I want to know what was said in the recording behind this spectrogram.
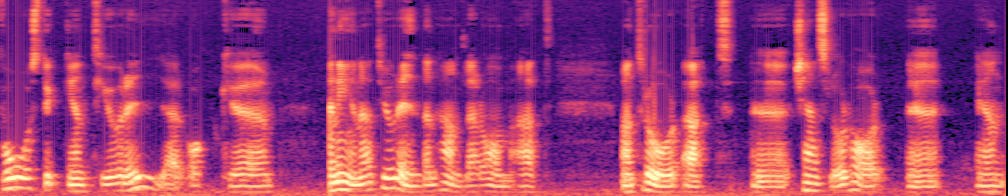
två stycken teorier och eh, den ena teorin den handlar om att man tror att eh, känslor har eh, en,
